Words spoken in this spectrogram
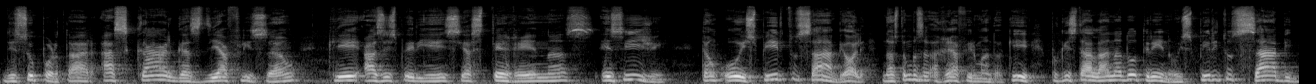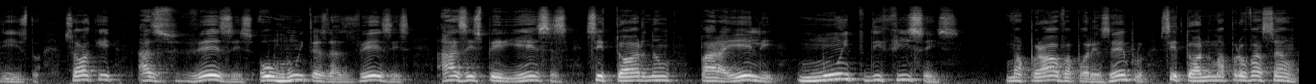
de suportar as cargas de aflição que as experiências terrenas exigem. Então, o Espírito sabe, olha, nós estamos reafirmando aqui porque está lá na doutrina, o Espírito sabe disto. Só que, às vezes, ou muitas das vezes, as experiências se tornam para ele muito difíceis. Uma prova, por exemplo, se torna uma provação.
